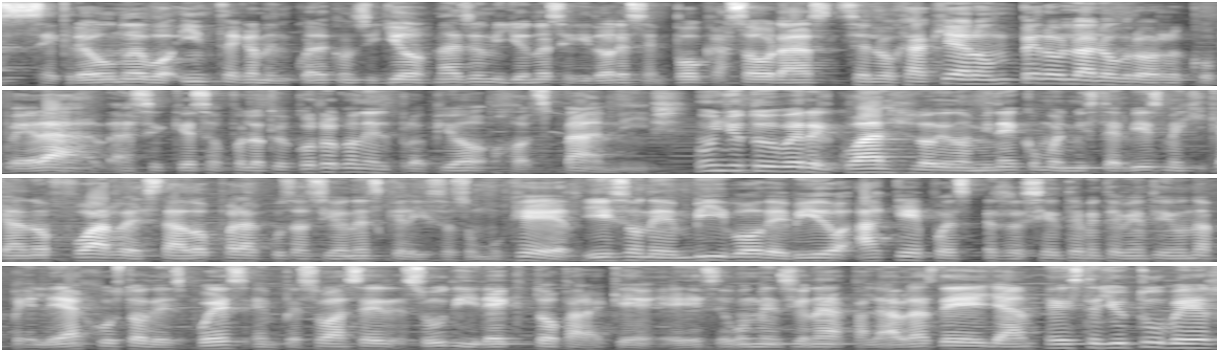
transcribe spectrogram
se creó un nuevo Instagram en el cual consiguió más de un millón de seguidores en pocas horas, se lo hackearon pero la logró recuperar, así que eso fue lo que ocurrió con el propio Hot Spanish. Un youtuber el cual lo denominé como el MrBeast mexicano fue arrestado por acusaciones que le hizo su mujer. Hizo un en vivo debido a que pues recientemente habían tenido una pelea justo después empezó a hacer su directo para que eh, según menciona palabras de ella, este youtuber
